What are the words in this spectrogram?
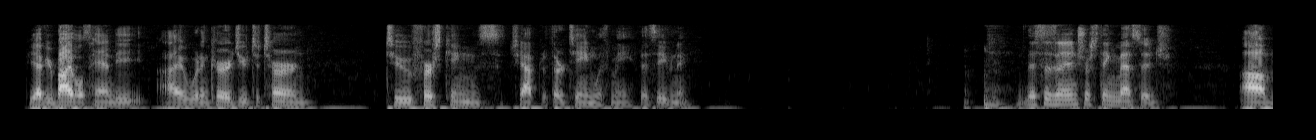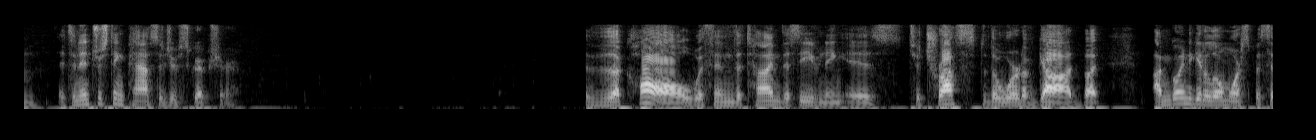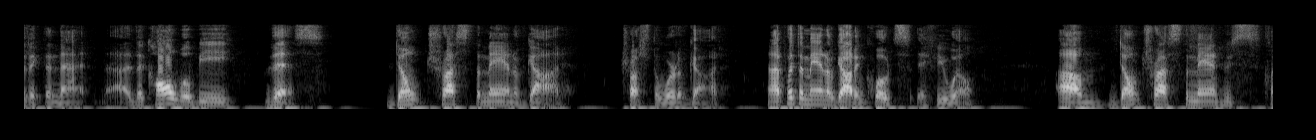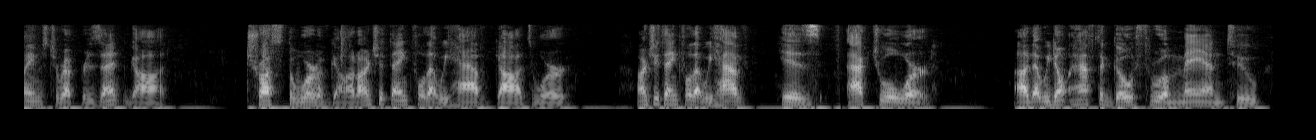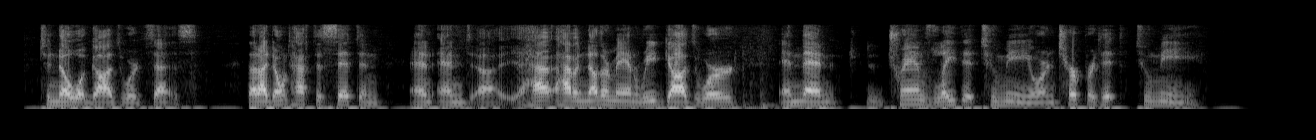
If you have your Bibles handy, I would encourage you to turn to 1 Kings chapter 13 with me this evening. this is an interesting message. Um, it's an interesting passage of Scripture. The call within the time this evening is to trust the Word of God, but I'm going to get a little more specific than that. Uh, the call will be this don't trust the man of God, trust the Word of God. And I put the man of God in quotes, if you will. Um, don't trust the man who claims to represent God. Trust the Word of God. Aren't you thankful that we have God's Word? Aren't you thankful that we have His actual Word? Uh, that we don't have to go through a man to, to know what God's Word says. That I don't have to sit and, and, and uh, have, have another man read God's Word and then translate it to me or interpret it to me.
